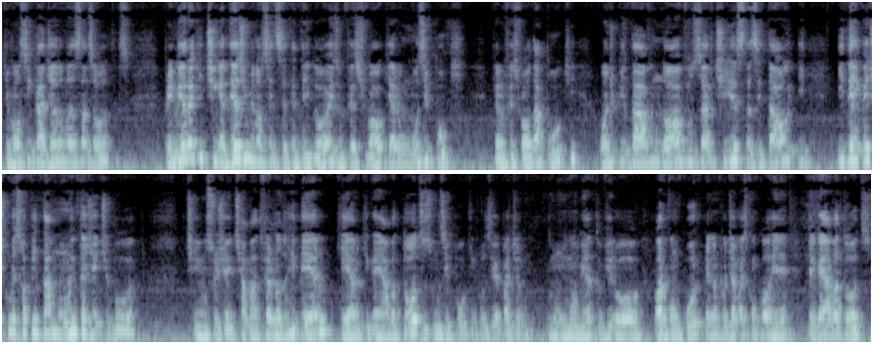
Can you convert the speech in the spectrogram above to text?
que vão se encadeando umas nas outras. Primeiro é que tinha, desde 1972, um festival que era um Musipuc, que era um festival da PUC, onde pintavam novos artistas e tal, e, e de repente começou a pintar muita gente boa tinha um sujeito chamado Fernando Ribeiro, que era o que ganhava todos os Musipuc, inclusive a partir de um momento virou órgão curto, porque ele não podia mais concorrer, porque ele ganhava todos.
